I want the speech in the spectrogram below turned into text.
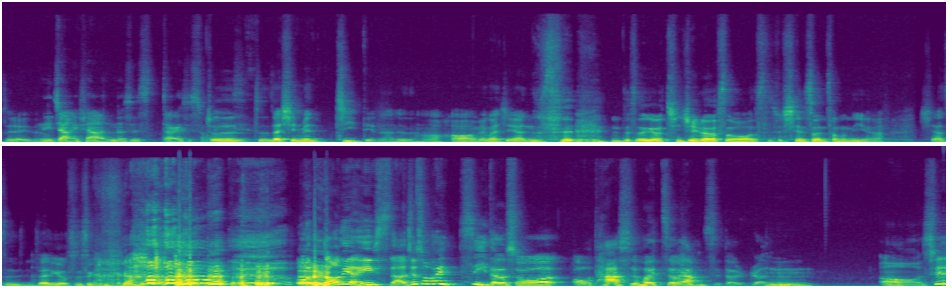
之类的。你讲一下，那是大概是什么？就是就是在心里面记点啊，就是好好啊，没关系啊，你这是你这是个情绪勒索，我是先顺从你啊。下次你再给我试试看。我懂你的意思啊，就是会记得说，哦，他是会这样子的人。嗯。哦，其实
